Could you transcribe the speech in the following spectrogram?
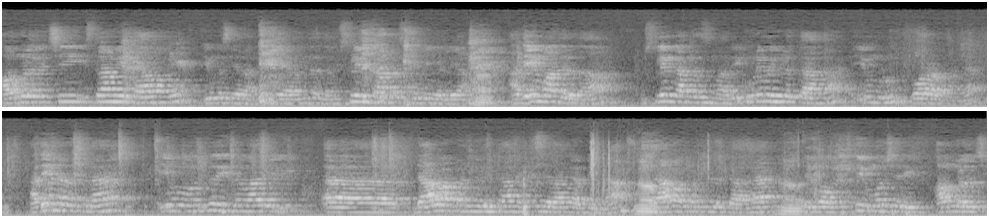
அவங்கள வச்சு இஸ்லாமிய தியாகமும் இவங்க செய்றாங்க. இங்க வந்து அந்த முஸ்லீம் காங்கிரஸ் சொன்னீங்க இல்லையா. அதே மாதிரி தான் முஸ்லீம் காங்கிரஸ் மாதிரி உரிமைகளுக்காக இவங்களும் போராடுறாங்க. அதே நேரத்துல இவங்க வந்து இந்த மாதிரி தாவா பணிகளுக்காக என்ன செய்றாங்க அப்படின்னா. தாவா பணிகளுக்காக. இப்போ முஃப்தி உமர் ஷெரீப் அவங்கள வச்சு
